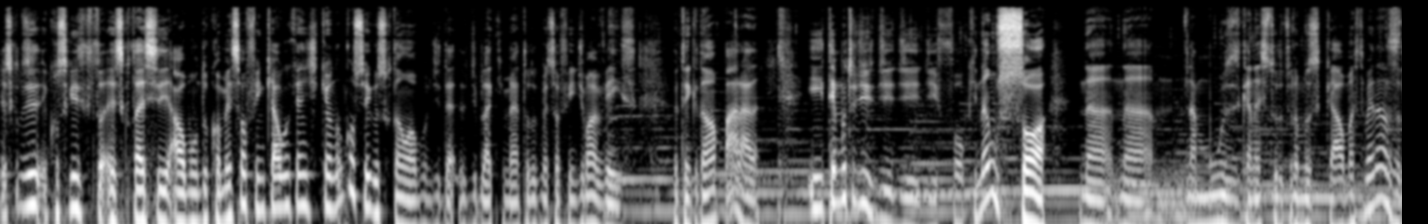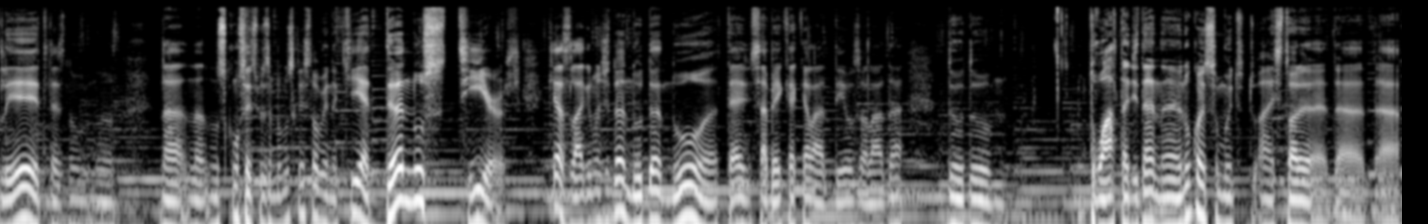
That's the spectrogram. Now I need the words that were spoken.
Eu consegui escutar esse álbum do começo ao fim, que é algo que, a gente, que eu não consigo escutar um álbum de, de black metal do começo ao fim de uma vez. Eu tenho que dar uma parada. E tem muito de, de, de, de folk, não só na, na, na, música, na estrutura musical, mas também nas letras, no, no, na, na, nos conceitos. Por exemplo, a música que a gente está ouvindo aqui é Danus Tears, que é as lágrimas de Danu. Danu, até a gente saber que é aquela deusa lá da, do, do Tuata de Danã. Eu não conheço muito a história da, da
